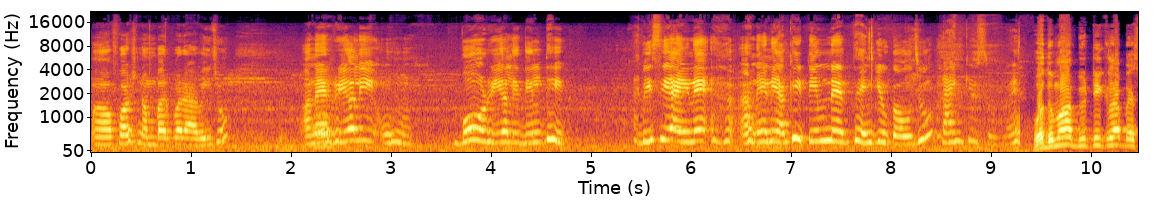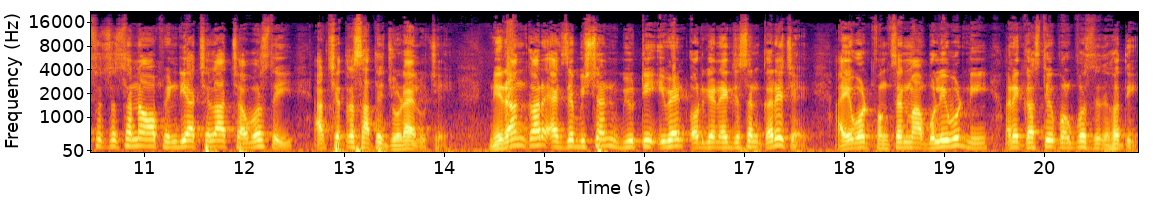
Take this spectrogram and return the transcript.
ફર્સ્ટ નંબર પર આવી છું. અને રિયલી હું બહુ રિયલી દિલથી બીસીઆઈને અને એની આખી ટીમને થેન્ક યુ કહું છું. થેન્ક યુ સો મચ વધુમાં beauty club association of India છેલ્લા છ વર્ષથી આ ક્ષેત્ર સાથે જોડાયેલું છે. નિરાંકર એક્ઝિબિશન બ્યુટી ઇવેન્ટ ઓર્ગેનાઇઝેશન કરે છે. આ એવોર્ડ ફંક્શનમાં બોલિવૂડની અને ગસ્તીઓ પણ ઉપસ્થિત હતી.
